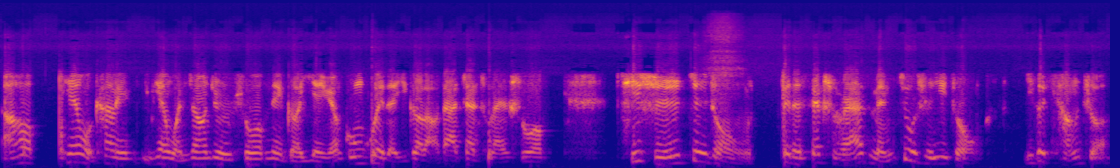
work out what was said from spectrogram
然后今天我看了一篇文章，就是说那个演员工会的一个老大站出来说，其实这种这的 sexual harassment 就是一种一个强者，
